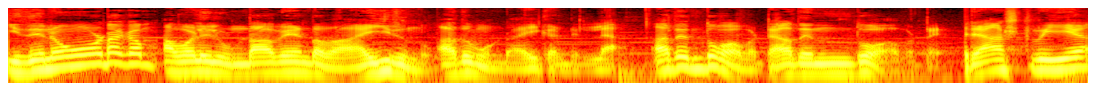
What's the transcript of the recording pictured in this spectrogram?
ഇതിനോടകം അവളിൽ ഉണ്ടാവേണ്ടതായിരുന്നു. അതും ഉണ്ടായി കണ്ടില്ല. അതെന്തോ ആവട്ടെ അതെന്തോ ആവട്ടെ. രാഷ്ട്രീയ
